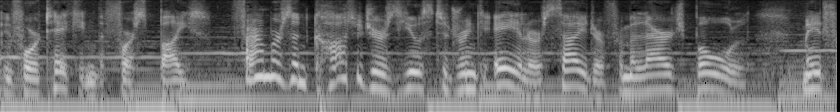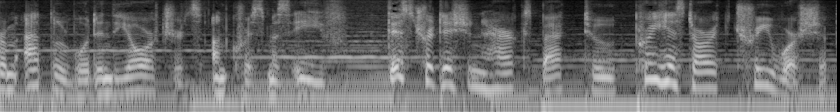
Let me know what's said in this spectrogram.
before taking the first bite. Farmers and cottagers used to drink ale or cider from a large bowl made from apple wood in the orchards on Christmas Eve. This tradition harks back to prehistoric tree worship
